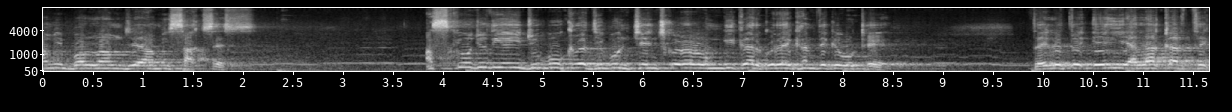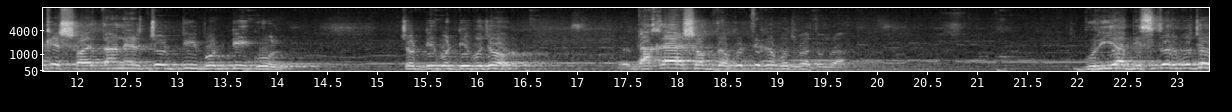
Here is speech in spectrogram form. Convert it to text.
আমি বললাম যে আমি সাকসেস আজকেও যদি এই যুবকরা জীবন চেঞ্জ করার অঙ্গীকার করে এখান থেকে ওঠে, তাইলে তো এই এলাকার থেকে শয়তানের চড্ডি বড্ডি গোল। চড্ডি বড্ডি বুঝো? ডাকায় শব্দ কোথেকে বুঝবা তোমরা? বুড়িয়া বিস্তর বোঝো,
